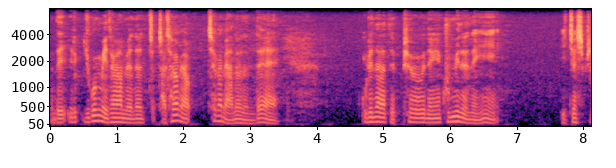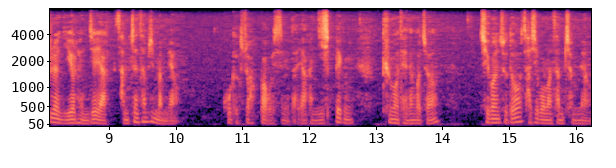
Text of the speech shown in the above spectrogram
근데 6억 명 이상 하면은 잘 체감이, 체감이 안 오는데 우리나라 대표은행인 국민은행이 2017년 2월 현재 약 3,030만 명 고객 수 확보하고 있습니다. 약 한 20배 규모 되는 거죠. 직원 수도 45만 3천 명.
